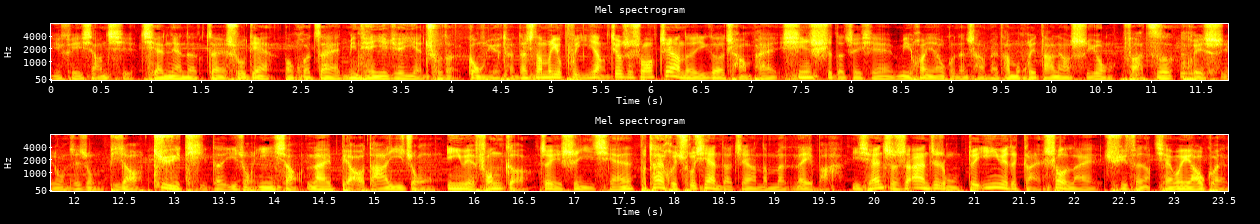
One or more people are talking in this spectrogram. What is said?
也可以想起前年的在书店，包括在明天音乐节演出的贡。乐团，但是他们又不一样，就是说这样的一个厂牌，新式的这些迷幻摇滚的厂牌，他们会大量使用法兹，会使用这种比较具体的一种音效来表达一种音乐风格，这也是以前不太会出现的这样的门类吧。以前只是按这种对音乐的感受来区分，前卫摇滚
